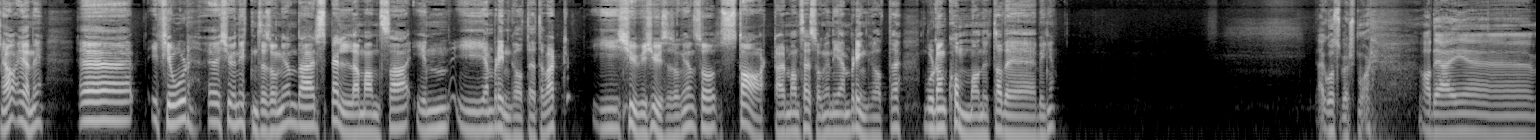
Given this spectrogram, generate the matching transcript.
Ja, enig. Eh, I fjor, eh, 2019-sesongen, der spiller man seg inn i en blindgate etter hvert. I 2020-sesongen så starter man sesongen i en blindgate. Hvordan kom man ut av det, Bingen? Det er et godt spørsmål. Hadde jeg eh,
